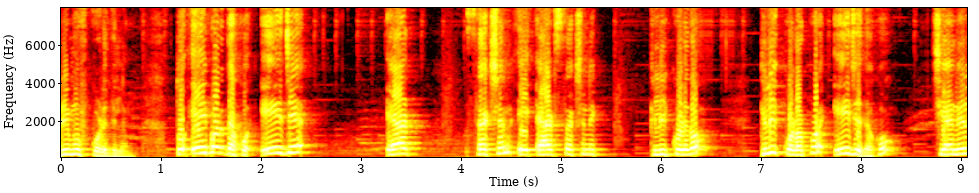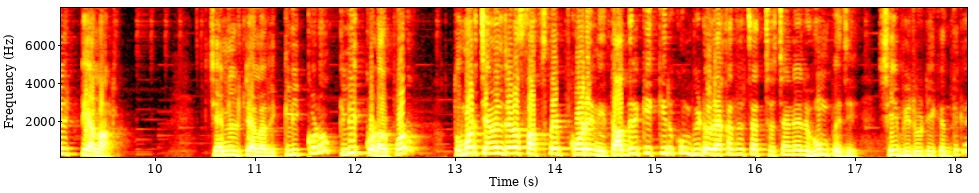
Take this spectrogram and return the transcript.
রিমুভ করে দিলাম। তো এইবার দেখো, এই যে অ্যাড সেকশন এই অ্যাড সেকশনে ক্লিক করে দাও। ক্লিক করার পর এই যে দেখো চ্যানেল টেলার চ্যানেল টেলারে ক্লিক করো। ক্লিক করার পর তোমার চ্যানেল যারা সাবস্ক্রাইব করেনি, তাদেরকে কীরকম ভিডিও দেখাতে চাচ্ছ চ্যানেলের হোম পেজে সেই ভিডিওটি এখান থেকে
